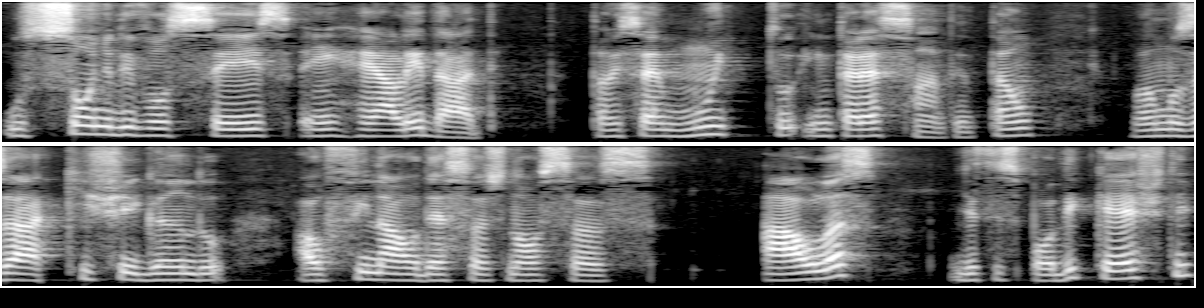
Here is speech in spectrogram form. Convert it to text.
o sonho de vocês em realidade. Então isso é muito interessante. Então vamos aqui chegando ao final dessas nossas aulas, desses podcasts,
